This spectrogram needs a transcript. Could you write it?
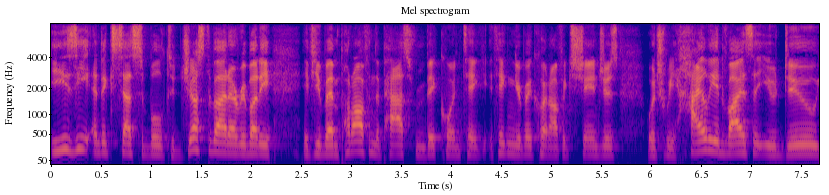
easy and accessible to just about everybody. If you've been put off in the past from Bitcoin, take, taking your Bitcoin off exchanges, which we highly advise that you do,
